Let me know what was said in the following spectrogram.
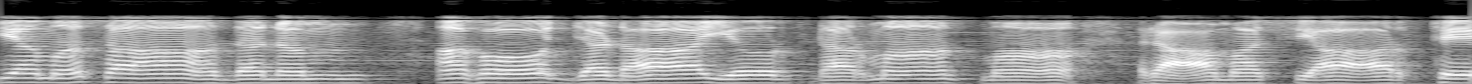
यमसादनम् अहो जडायुर्धर्मात्मा रामस्यार्थे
